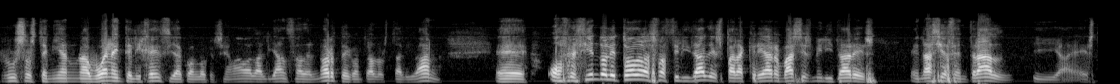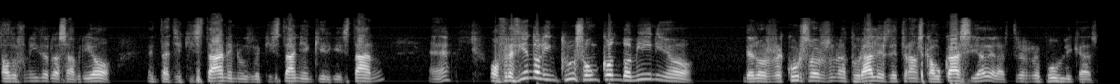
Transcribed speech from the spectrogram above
rusos tenían una buena inteligencia con lo que se llamaba la Alianza del Norte contra los talibán, eh, ofreciéndole todas las facilidades para crear bases militares en Asia Central y Estados Unidos las abrió en Tayikistán, en Uzbekistán y en Kirguistán, eh, ofreciéndole incluso un condominio de los recursos naturales de Transcaucasia, de las tres repúblicas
